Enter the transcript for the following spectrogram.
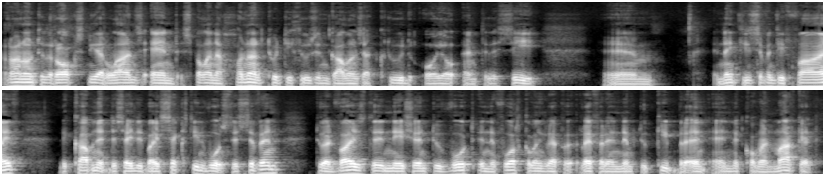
ran onto the rocks near Land's End, spilling 120,000 gallons of crude oil into the sea. Um, in 1975, the Cabinet decided by 16 votes to 7 to advise the nation to vote in the forthcoming referendum to keep Britain in the common market.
